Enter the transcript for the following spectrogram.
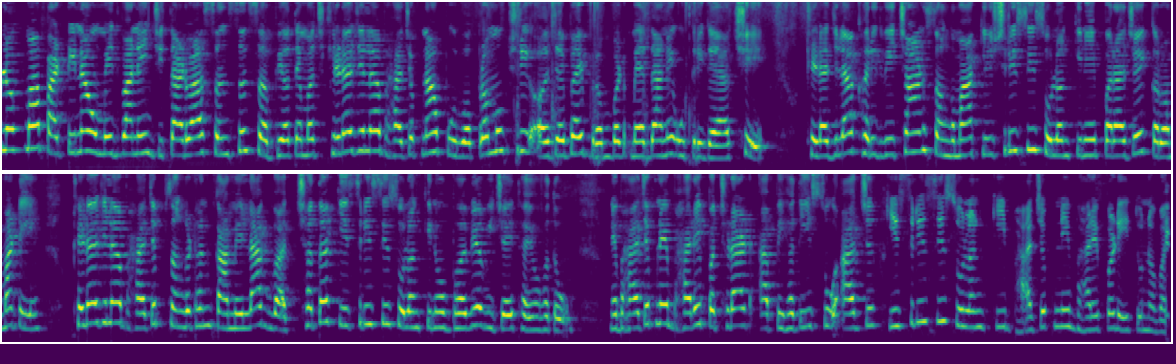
બ્લોકમાં પાર્ટીના ઉમેદવારને જીતાડવા સંસદ સભ્ય તેમજ ખેડા જિલ્લા ભાજપના પૂર્વ પ્રમુખ શ્રી અજયભાઈ બ્રહ્મભટ્ટ મેદાને ઉતરી ગયા છે. ખેડા જિલ્લા ખરીદ વેચાણ સંઘમાં કેશરીસિંહ સોલંકીને પરાજય કરવા માટે ખેડા જિલ્લા ભાજપ સંગઠન કામે લાગવા છતાં કેસરીસિંહ સોલંકીનો ભવ્ય વિજય થયો હતો ને ભાજપને ભારે પછડાટ આપી હતી. શું આજ કેસરીસિંહ સોલંકી ભાજપને ભારે પડે તો નવા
